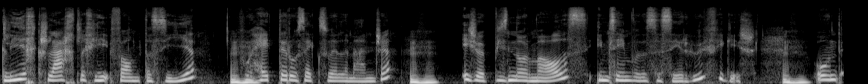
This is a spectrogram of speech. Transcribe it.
gleichgeschlechtliche Fantasien von heterosexuellen Menschen. ist etwas Normales, im Sinne, dass es sehr häufig ist. Mhm. Und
